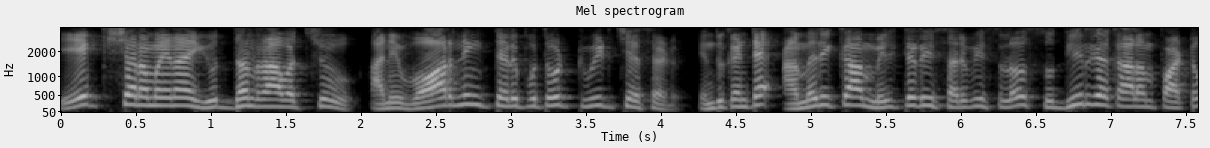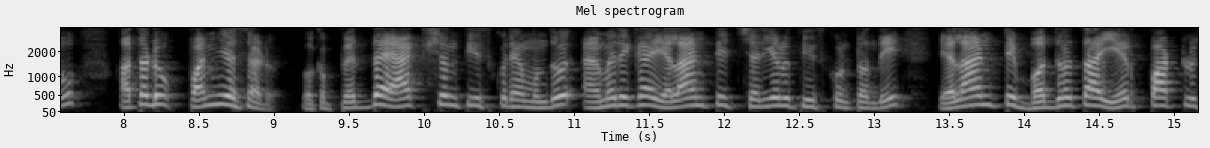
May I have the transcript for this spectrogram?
ఏ క్షణమైన యుద్ధం రావచ్చు అని వార్నింగ్ తెలుపుతూ ట్వీట్ చేశాడు. ఎందుకంటే అమెరికా మిలిటరీ సర్వీస్లో సుదీర్ఘ కాలం పాటు అతడు పనిచేశాడు. ఒక పెద్ద యాక్షన్ తీసుకునే ముందు అమెరికా ఎలాంటి చర్యలు తీసుకుంటుంది? ఎలాంటి భద్రతా ఏర్పాట్లు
